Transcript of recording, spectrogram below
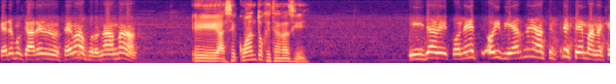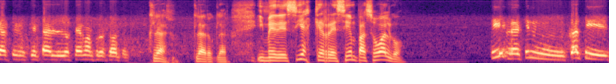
queremos que arreglen los semáforos, nada más. eh, ¿Hace cuánto que están así? Y ya de, con este, hoy viernes hace tres semanas que hacen que están los semáforos rotos. Claro, claro, claro. Y me decías que recién pasó algo. Sí, recién casi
